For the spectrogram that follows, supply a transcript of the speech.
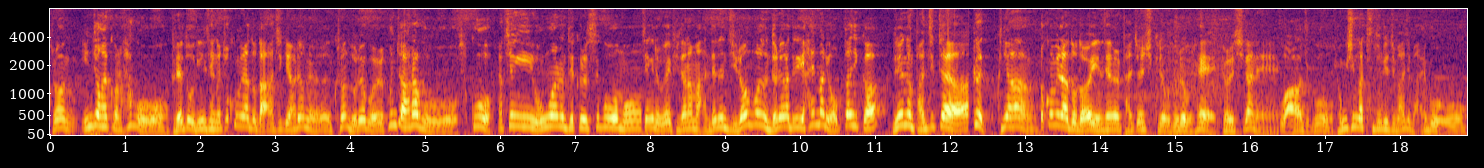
그런 인정할 건 하고 그래도 네 인생을 조금이라도 나아지게 하려는 그런 노력을 혼자 하라고. 자꾸 약쟁이 옹호하는 댓글을 쓰고 뭐 약쟁이를 왜 비난하면 안 되는지 이런 거는 너네가들이 할 말이 없다니까. 너네는 반직자야. 끝. 그냥 조금이라도 너의 인생을 발전시키려고 노력을 해. 그럴 시간에. 와가지고 병신 같은 소리 좀 하지 말고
